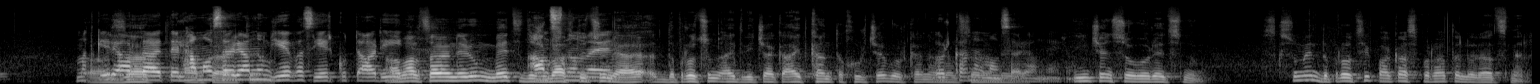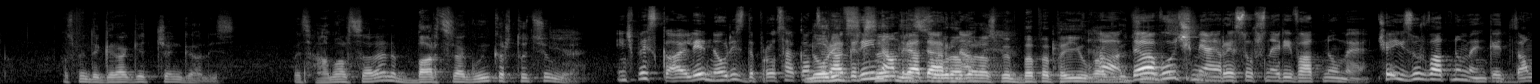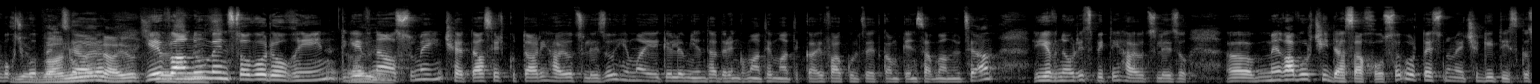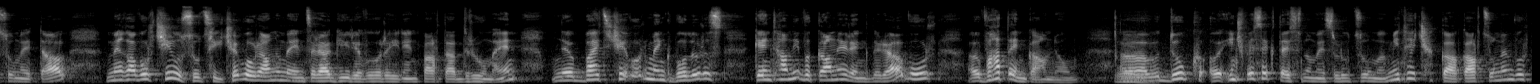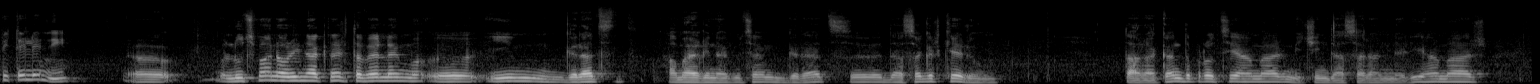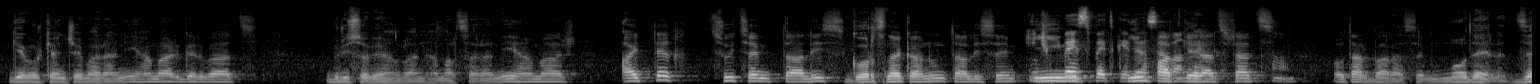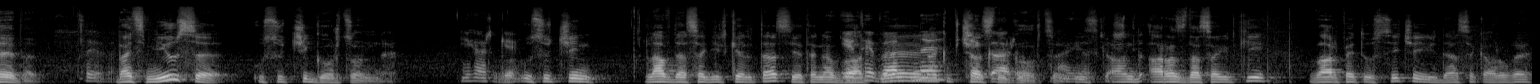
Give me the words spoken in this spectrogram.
մտքերը արտահայտել համալսարանում եւս 2 տարի համալսարաններում մեծ դժբախտություն է դպրոցում այդ վիճակը այդքան տխուր չէ որքան համալսարաններում ինչ են սովորեցնում սկսում են դպրոցի պակաս պրատը լրացնել։ Ասում են դե գրագետ չեն գալիս, բայց համալսարանը բարձրագույն կրթությունն է։ Ինչպես կարելի է նորից դպրոցական ծրագրին անդրադառնալ։ Սովորաբար ասում են ԲՊՓ-ի ուղղագրությունը։ Դա ոչ միայն ռեսուրսների վատնում է, չէ, իզուր վատնում ենք այդ ամբողջ պոտենցիալը։ Եվ վանում են սովորողին, եւ նա ասում է, ինչ է, 12 տարի հայոց լեզու, հիմա եկել եմ ենթադրենք մաթեմատիկայի ֆակուլտետ կամ կենսաբանության, եւ նորից պիտի հայոց լեզու։ Մեղավոր չի դասախոսը, որ տեսնում է, չգիտի, սկսում է տալ, մեղավոր չի ուսուցիչը, որ անում է այն ծրագիրը, որը իրեն պարտադրում են, բայց չէ որ մենք բոլորս կենթանի վկաներ ենք դրա, որ վատ ենք անում։ Դուք ինչպես եք տեսնում այս լուծումը։ Միթե չկա, կարծում եմ, որ պիտի լինի։ Լուծման օրինակներ տվել եմ իմ գրած համայղինակությամբ գրած դասագրքերում տարական դպրոցի համար, միջին դասարանների համար, Գևորգյան ճեմարանի համար գրված Բրյուսովի անվան համալսարանի համար այդտեղ ցույց եմ տալիս գործնականում տալիս եմ իմ իմ պատկերացրած հա։ օտար բառ ասեմ մոդելը ձևը բայց մյուսը ուսուցչի գործոնն է իհարկե ուսուցչին լավ դասագիրքել տաս եթե նա վատն է նա կփչացնի գործը իսկ առանց դասագիրքի վարպետ ուսուցիչը իր դասը կարող է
